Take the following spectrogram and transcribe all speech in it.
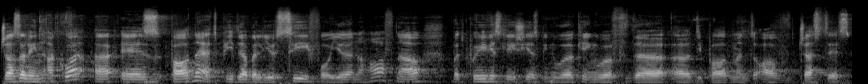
Jocelyn Aqua uh, is partner at PwC for a year and a half now, but previously she has been working with the uh, Department of Justice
